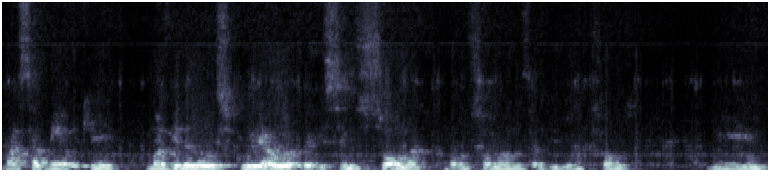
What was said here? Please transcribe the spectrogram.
mas sabendo que uma vida não exclui a outra, e sim soma. Vamos somando essas vidas né, que somos. E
